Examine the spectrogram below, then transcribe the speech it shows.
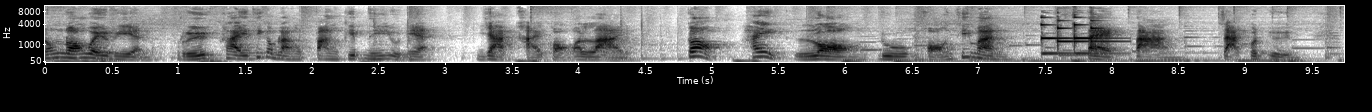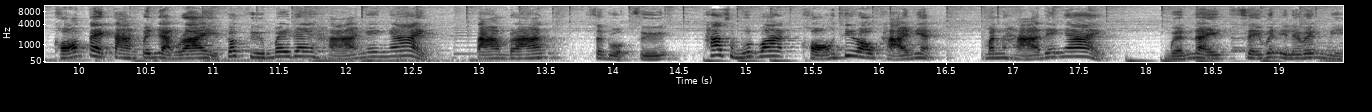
น้องๆวัยเรียน หรือใครที่กำลังฟังคลิปนี้อยู่เนี่ยอยากขายของออนไลน์ ก็ให้ลองดูของที่มันแตกต่างจากคนอื่น ของแตกต่างเป็นอย่างไรก็คือไม่ได้หาง่าย ๆ ตามร้านสะดวกซื้อ ถ้าสมมุติว่าของที่เราขายเนี่ยมันหาได้ง่าย เหมือนใน7 e เ e ่ e อมี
